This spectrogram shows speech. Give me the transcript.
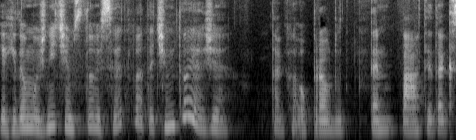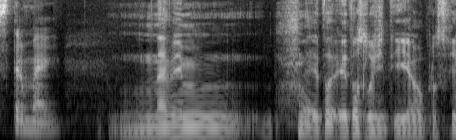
Jak je to možné, čím si to vysvětlete? Čím to je, že takhle opravdu ten pát je tak strmej? Nevím, je to, je to složitý, jo, prostě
